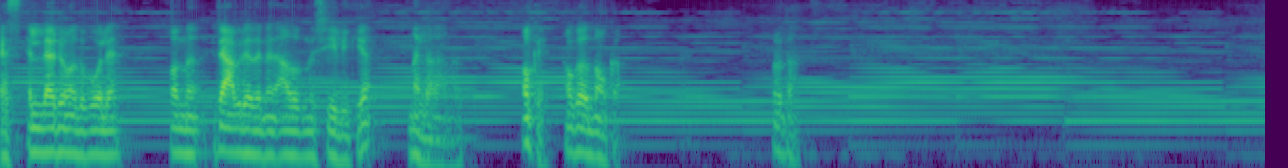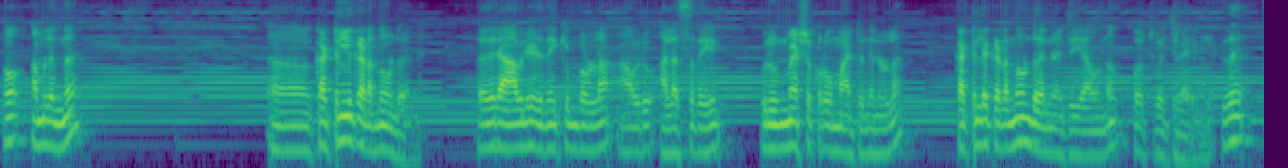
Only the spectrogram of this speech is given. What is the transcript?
എസ് എല്ലാവരും അതുപോലെ ഒന്ന് രാവിലെ തന്നെ അതൊന്ന് ശീലിക്കുക നല്ലതാണ്. ഓക്കെ നമുക്കത് നോക്കാം. വ്രത അപ്പോൾ നമ്മളിന്ന് കട്ടിലിൽ കിടന്നുകൊണ്ട് തന്നെ അതായത് രാവിലെ എഴുന്നേൽക്കുമ്പോഴുള്ള ആ ഒരു അലസതയും ഒരു ഉന്മേഷക്കുറവും മാറ്റുന്നതിനുള്ള കട്ടിലിൽ കിടന്നുകൊണ്ട് തന്നെ ചെയ്യാവുന്ന കുറച്ച് കുറച്ച് കാര്യങ്ങൾ. ഇത്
